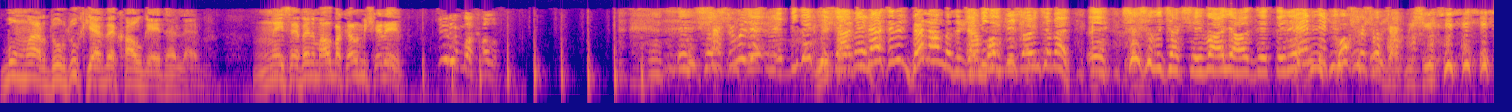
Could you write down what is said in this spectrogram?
Bunlar durduk yerde kavga ederler. Neyse efendim al bakalım içeri. Girin bakalım. Şaşılacak. Bir dakika. Müsaade ben- ederseniz ben anlatacağım. Bir Bob dakika önce ben. E, şaşılacak şey Vali Hazretleri. Hem de çok şaşılacak bir şey.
